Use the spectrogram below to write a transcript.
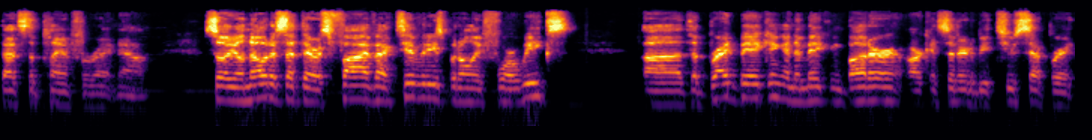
That's the plan for right now. So you'll notice that there's five activities, but only four weeks. Uh, the bread baking and the making butter are considered to be two separate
